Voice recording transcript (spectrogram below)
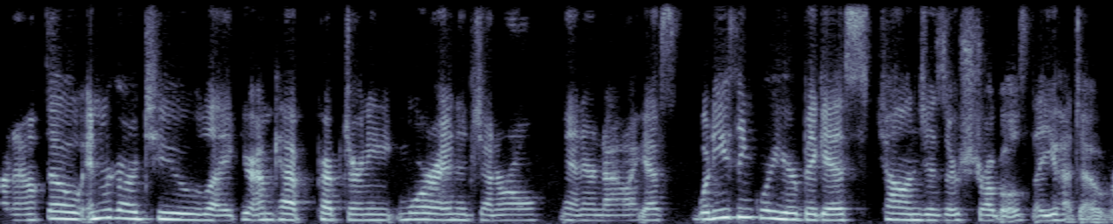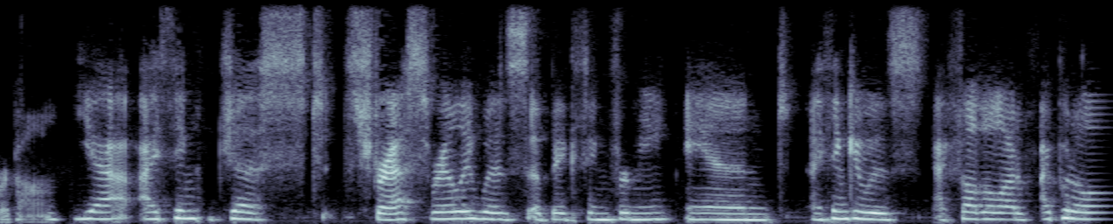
run out. So in regard to like your MCAT prep journey, more in a general manner now, I guess, what do you think were your biggest challenges or struggles that you had to overcome? Yeah, I think just stress really was a big thing for me. And I think it was, I felt a lot of, I put a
